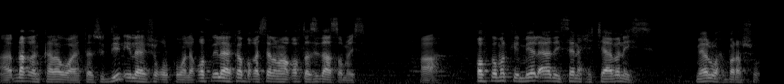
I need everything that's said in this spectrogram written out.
ah dhaqan kale waayo taasu diin ilahay shuqul kuma le qof ilahay ka baqaysana maha qofta sidaa samaysa. A qofka markay meel aadaysana xijaabanaysa meel waxbarasho.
